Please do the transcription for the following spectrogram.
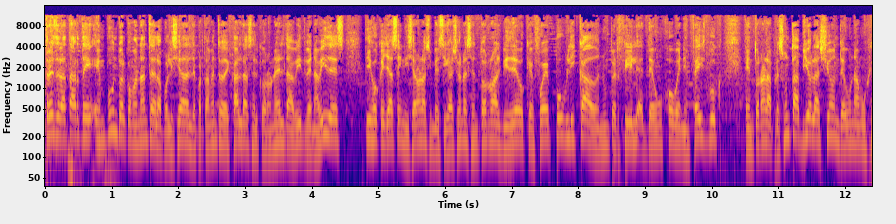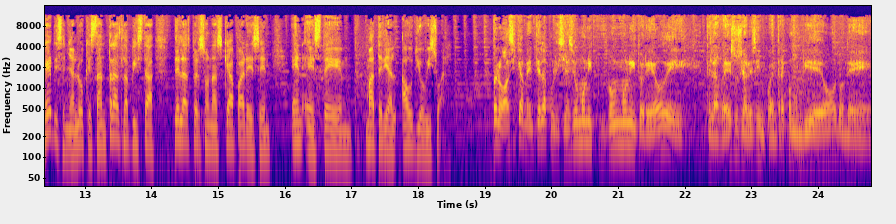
3 de la tarde en punto, el comandante de la policía del departamento de Caldas, el coronel David Benavides, dijo que ya se iniciaron las investigaciones en torno al video que fue publicado en un perfil de un joven en Facebook en torno a la presunta violación de una mujer y señaló que están tras la pista de las personas que aparecen en este material audiovisual. Bueno, básicamente la policía hace un, moni- un monitoreo de, las redes sociales, se encuentra con un video donde,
